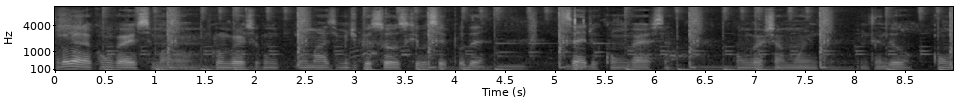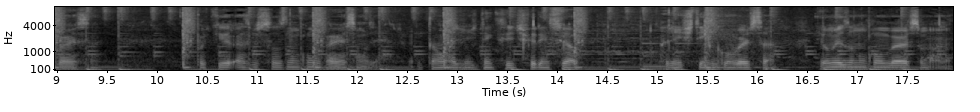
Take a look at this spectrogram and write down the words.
Galera, converse, mano. Converse com o máximo de pessoas que você puder. Sério, conversa. Conversa muito, entendeu? Conversa. Porque as pessoas não conversam, Zé. Então a gente tem que ser diferencial. A gente tem que conversar. Eu mesmo não converso, mano.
